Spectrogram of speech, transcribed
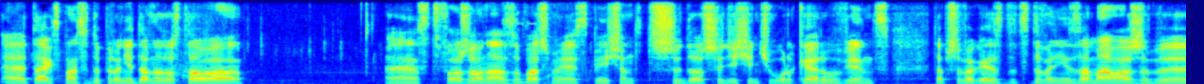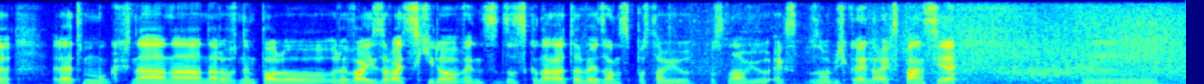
e, ta ekspansja dopiero niedawno została e, stworzona, zobaczmy jest 53 do 60 workerów, więc ta przewaga jest zdecydowanie za mała, żeby Red mógł na, na, na równym polu rywalizować z Hero, więc doskonale to wiedząc postanowił, postanowił zrobić kolejną ekspansję. Hmm.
